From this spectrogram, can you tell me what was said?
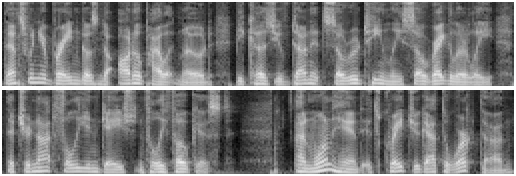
That's when your brain goes into autopilot mode because you've done it so routinely, so regularly that you're not fully engaged and fully focused. On one hand, it's great you got the work done.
